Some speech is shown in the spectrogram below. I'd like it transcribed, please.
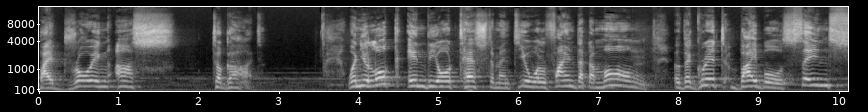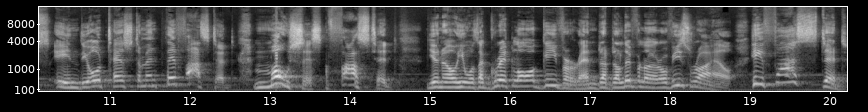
by drawing us to God. When you look in the Old Testament, you will find that among the great Bible saints in the Old Testament, they fasted. Moses fasted. You know, he was a great lawgiver and a deliverer of Israel. He fasted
